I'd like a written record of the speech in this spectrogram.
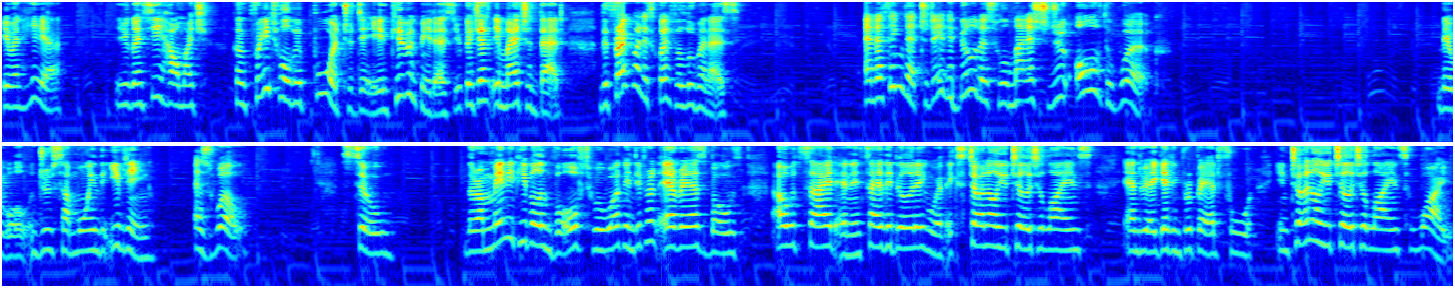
even here. You can see how much concrete will be poured today in cubic meters. You can just imagine that. The fragment is quite voluminous. And I think that today the builders will manage to do all of the work. They will do some more in the evening as well. So there are many people involved who work in different areas, both outside and inside the building with external utility lines, and we are getting prepared for internal utility lines. Why?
